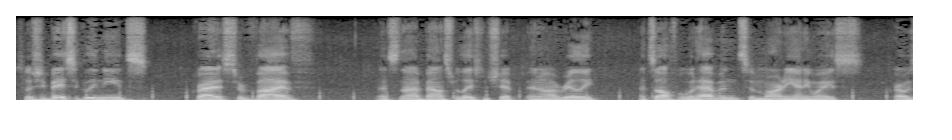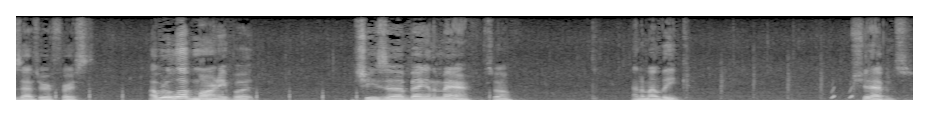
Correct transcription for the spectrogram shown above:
So she basically needs Cry to survive. That's not a balanced relationship, and uh, really, that's awful what happened to Marnie anyways. Crow was after her first. I would have loved Marnie, but she's uh, banging the mayor, so out of my league. Shit happens.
